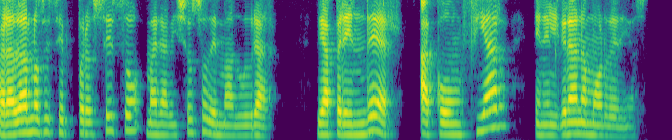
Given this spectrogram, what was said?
para darnos ese proceso maravilloso de madurar, de aprender a confiar en el gran amor de Dios,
